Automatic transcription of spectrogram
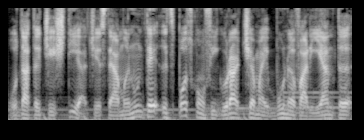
Odată ce știi aceste amănunte, îți poți configura cea mai bună variantă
